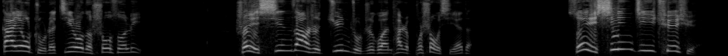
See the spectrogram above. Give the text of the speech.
肝又主着肌肉的收缩力，所以心脏是君主之官，它是不受邪的。所以心肌缺血，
